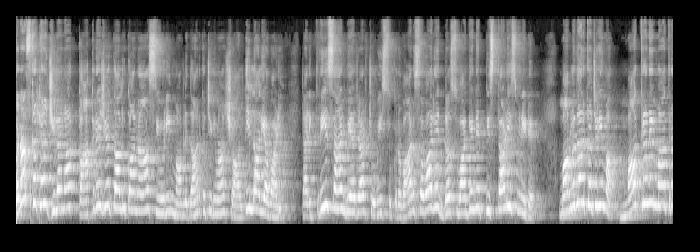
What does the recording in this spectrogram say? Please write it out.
બનાસકાંઠા જિલ્લાના કાંકરેજ તાલુકાના સિયોરી મામલતદાર કચેરીમાં ચાલતી લાલિયાવાડી, તારીખ ત્રીસ આઠ બે હજાર ચોવીસ શુક્રવાર સવારે દસ વાગ્યે પિસ્તાળીસ મિનિટે મામલતદાર કચેરીમાં માત્ર ને માત્ર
